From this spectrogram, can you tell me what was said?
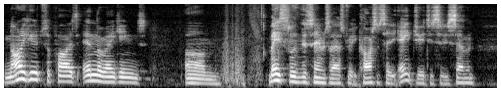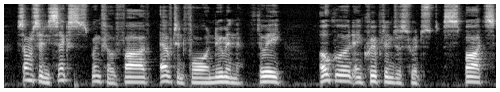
Not a huge surprise in the rankings. Um, basically the same as last week. Carson City 8, JT City 7, Summer City 6, Springfield 5, Everton 4, Newman 3, Oakwood and Crypton just switched spots.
